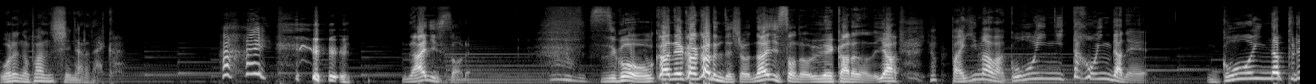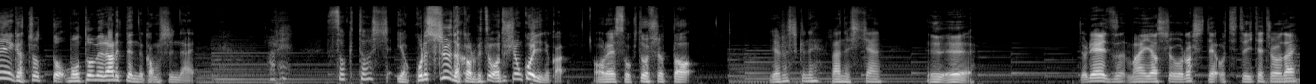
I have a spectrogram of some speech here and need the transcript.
俺のパンシーにならないか。は、はい。何それ。すごい、お金かかるんでしょ？何その上からなの？いや、やっぱ今は強引に行った方がいいんだね。強引なプレイがちょっと求められてんのかもしんない。あれ？即答しちゃ、いや、これシューだから別に私の声でいいのか？あれ？即答しちゃった。よろしくね、バヌシちゃん。ええ、ええ。とりあえず、前足を下ろして落ち着いてちょうだい。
